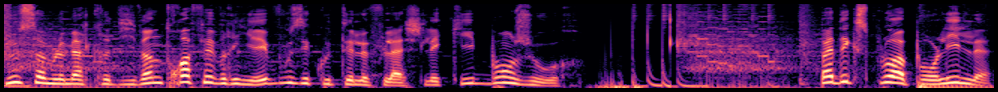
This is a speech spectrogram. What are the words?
Nous sommes le mercredi 23 février, vous écoutez le Flash, l'équipe, bonjour. Pas d'exploit pour Lille.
